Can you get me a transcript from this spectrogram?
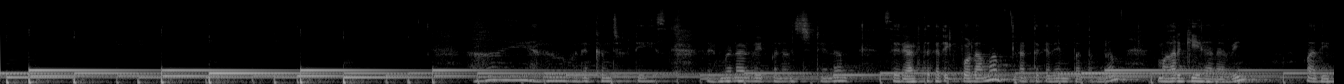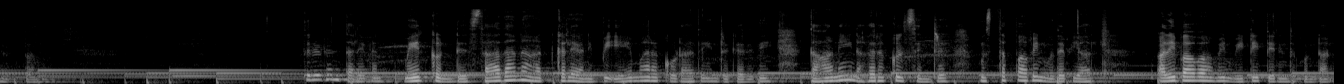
ஹாய் ஹலோ வணக்கம் ஜோடிஸ். ரொம்ப நாள் வெயிட் பண்ண வச்சுட்டேன்னா சரி அடுத்த கதைக்கு போகலாமா அடுத்த கதைன்னு பார்த்தோம்னா மார்கியானாவின் மதிநுட்பம். திருடன் தலைவன் மேற்கொண்டு சாதாரண ஆட்களை அனுப்பி ஏமாறக்கூடாது என்று கருதி தானே நகருக்குள் சென்று முஸ்தப்பாவின் உதவியால் அலிபாபாவின் வீட்டை தெரிந்து கொண்டான்.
